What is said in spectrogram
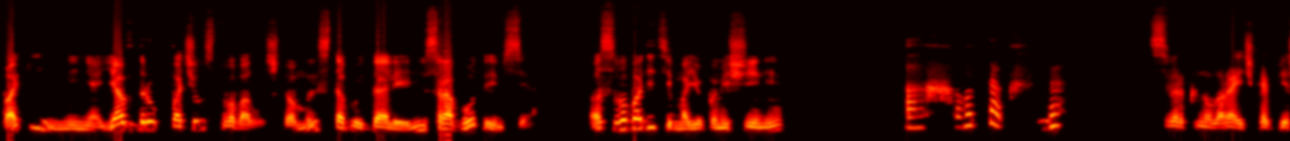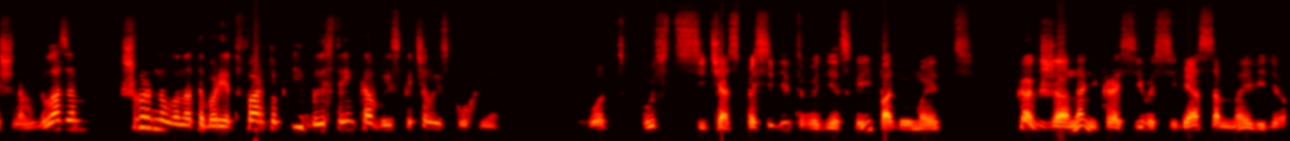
Покинь меня, я вдруг почувствовал, что мы с тобой далее не сработаемся. Освободите мое помещение. Ах, вот так, да? Сверкнула Раечка бешеным глазом, швырнула на табурет фартук и быстренько выскочила из кухни. Вот пусть сейчас посидит в детской и подумает, как же она некрасиво себя со мной ведет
